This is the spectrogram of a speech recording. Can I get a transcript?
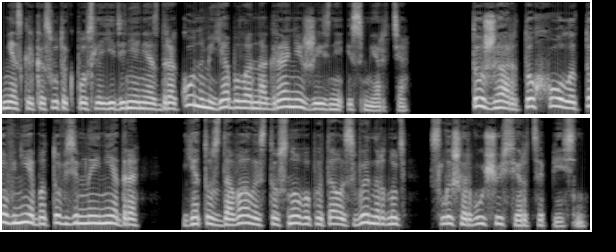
Несколько суток после единения с драконами я была на грани жизни и смерти. То жар, то холод, то в небо, то в земные недра. Я то сдавалась, то снова пыталась вынырнуть, слыша рвущую сердце песнь.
